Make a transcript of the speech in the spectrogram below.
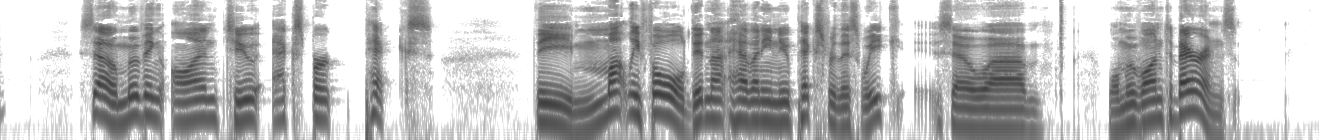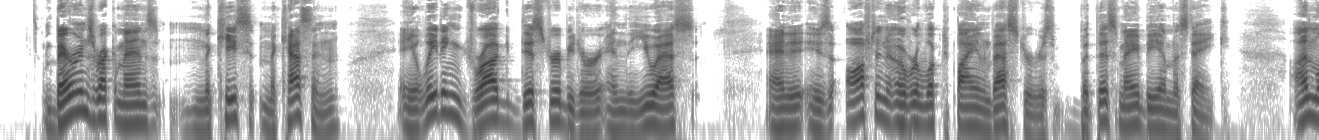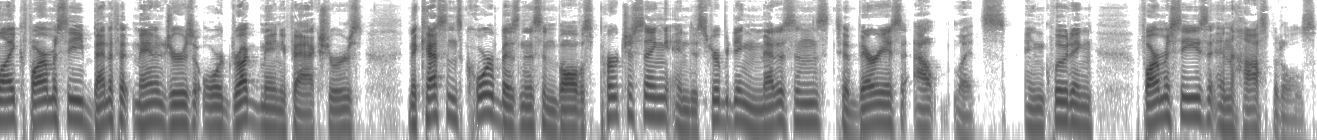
So, moving on to expert picks. The Motley Fool did not have any new picks for this week, so um, we'll move on to Barron's. Barron's recommends McKesson, a leading drug distributor in the U.S., and it is often overlooked by investors, but this may be a mistake. Unlike pharmacy benefit managers or drug manufacturers, McKesson's core business involves purchasing and distributing medicines to various outlets, including pharmacies and hospitals.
